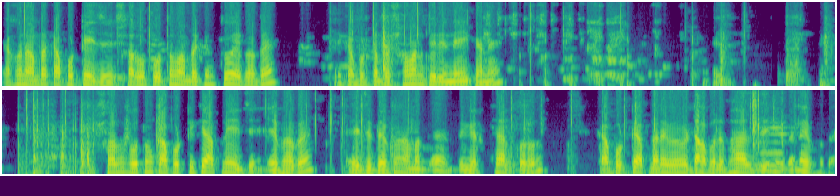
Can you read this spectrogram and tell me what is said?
এখন আমরা কাপড়টা, এই যে সর্বপ্রথম আমরা কিন্তু এভাবে এই কাপড়টা আমরা সমান করে নেই এখানে। সর্বপ্রথম কাপড়টিকে আপনি এই যে এভাবে এই যে দেখুন আহ, দিকে খেয়াল করুন কাপড়টি আপনারা এভাবে ডাবলে ভাঁজ দিয়ে নেবেন এভাবে।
